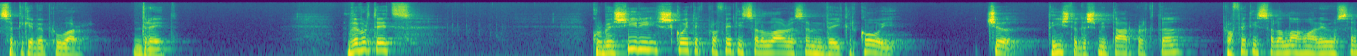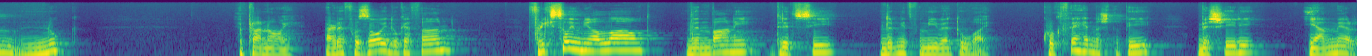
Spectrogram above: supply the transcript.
se ti ke vepruar drejt. Dhe vërtet, kur Beshiri shkoi tek Profeti sallallahu alejhi ue selem dhe i kërkoi që të ishte dëshmitar për këtë, Profeti sallallahu alejhi ue selem nuk e pranoi, refuzoi duke thënë, Frikësojuni Allahut dhe mbani drejtësi ndërmjet fëmijëve tuaj. Kur kthehet në shtëpi, Beshiri ia merr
